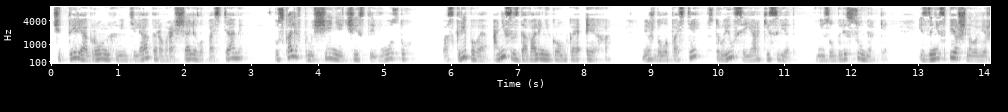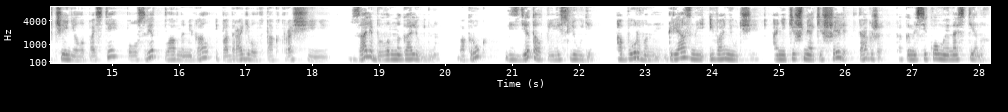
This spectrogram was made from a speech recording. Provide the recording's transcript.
Четыре огромных вентилятора вращали лопастями, впускали в помещение чистый воздух. Поскрипывая, они создавали негромкое эхо. Между лопастей струился яркий свет. Внизу были сумерки. Из-за неспешного верчения лопастей полусвет плавно мигал и подрагивал в такт вращению. В зале было многолюдно. Вокруг везде толпились люди. Оборванные, грязные и вонючие. Они кишмя кишели так же, как и насекомые на стенах,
